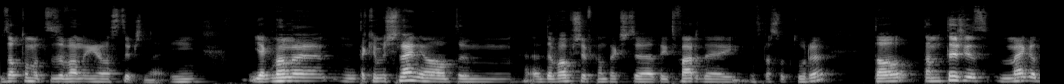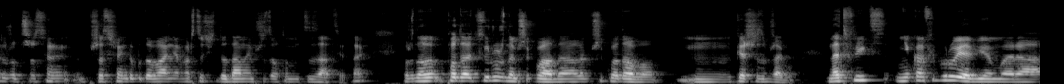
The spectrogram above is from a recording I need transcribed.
zautomatyzowany i elastyczny. I jak mamy takie myślenie o tym DevOpsie w kontekście tej twardej infrastruktury, to tam też jest mega dużo przestrzeń, przestrzeń do budowania wartości dodanej przez automatyzację. Tak? Można podać różne przykłady, ale przykładowo, mm, pierwszy z brzegu. Netflix nie konfiguruje VMware'a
